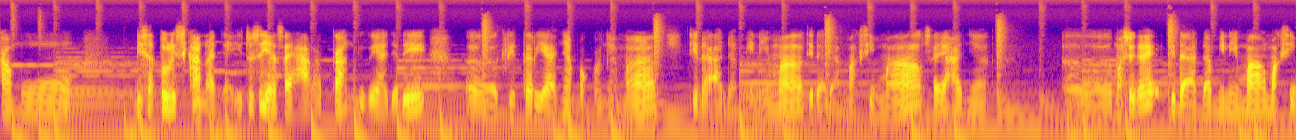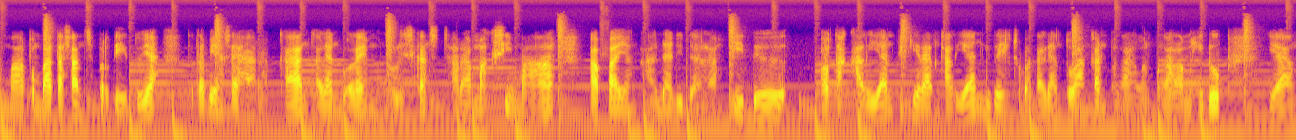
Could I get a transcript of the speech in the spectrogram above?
kamu bisa tuliskan aja. Itu sih yang saya harapkan gitu ya. Jadi e, kriterianya pokoknya mah tidak ada minimal tidak ada maksimal. Saya hanya e, maksudnya tidak ada minimal maksimal pembatasan seperti itu ya. Tetapi yang saya harapkan kalian boleh menuliskan secara maksimal apa yang ada di dalam ide otak kalian pikiran kalian gitu ya. Coba kalian tuangkan pengalaman-pengalaman hidup yang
